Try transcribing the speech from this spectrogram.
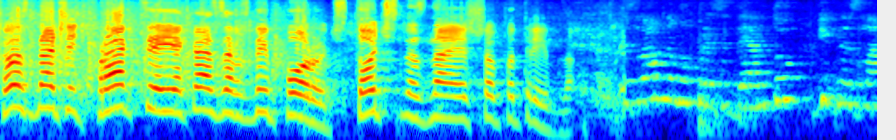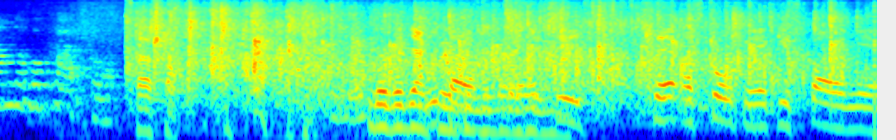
Що значить фракція, яка завжди поруч, точно знає, що потрібно. Незламному президенту від незламного Харкова. Саша. Дуже дякую тобі, дорогий. Ці- Це осколки, які спалені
